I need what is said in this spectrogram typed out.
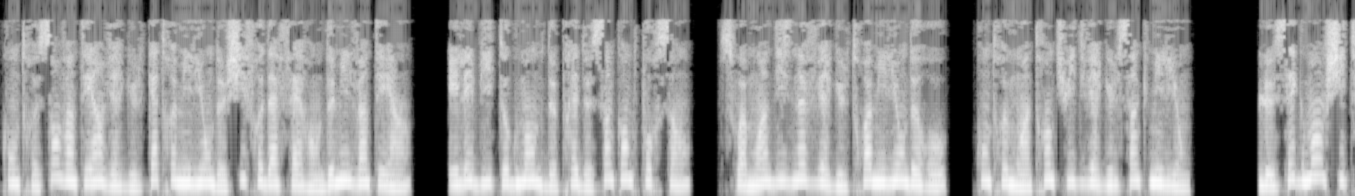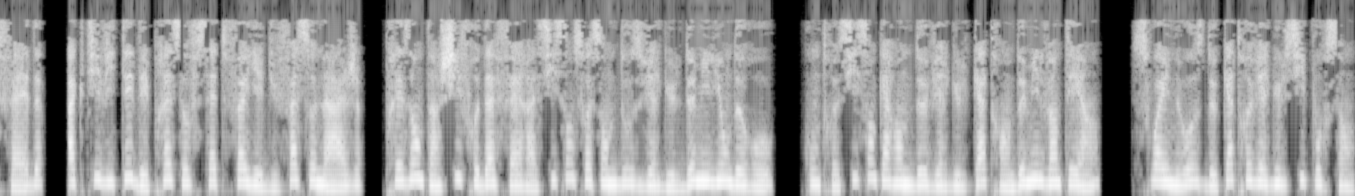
contre 121,4 millions de chiffre d'affaires en 2021, et l'EBIT augmente de près de 50%, soit moins 19,3 millions d'euros, contre moins 38,5 millions. Le segment Sheetfed, activité des presses offset feuilles et du façonnage, présente un chiffre d'affaires à 672,2 millions d'euros, contre 642,4 en 2021, soit une hausse de 4,6%.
